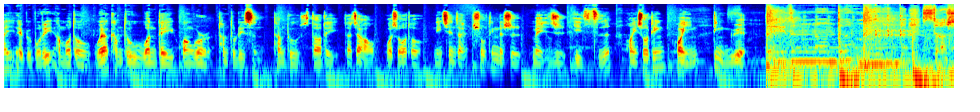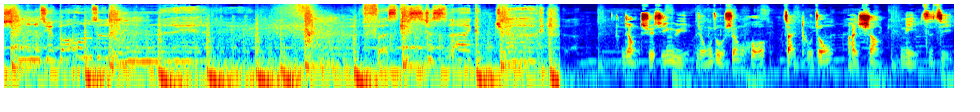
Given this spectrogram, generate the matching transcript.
Hi everybody, I'm Otto. Welcome to One Day One Word. Time to listen, time to study. 大家好，我是 Otto。您现在收听的是每日一词，欢迎收听，欢迎订阅。让学习英语融入生活，在途中爱上你自己。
